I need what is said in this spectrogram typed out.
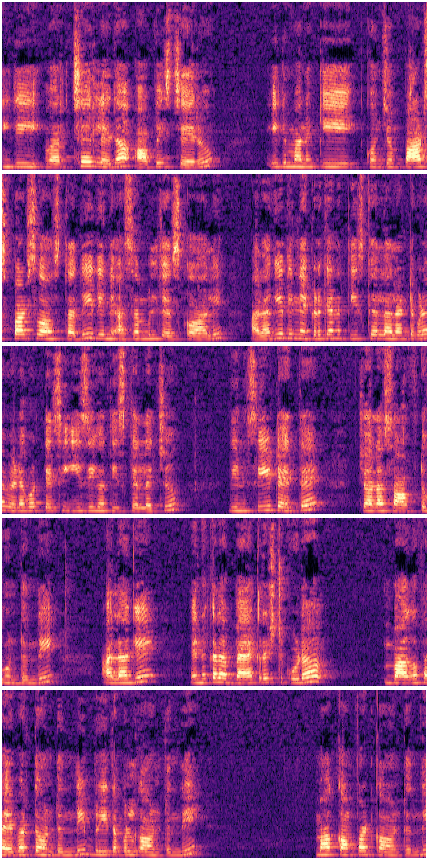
ఇది వర్క్ చైర్ లేదా ఆఫీస్ చైరు. ఇది మనకి కొంచెం పార్ట్స్ పార్ట్స్గా వస్తుంది. దీన్ని అసెంబుల్ చేసుకోవాలి. అలాగే దీన్ని ఎక్కడికైనా తీసుకెళ్ళాలంటే కూడా విడగొట్టేసి ఈజీగా తీసుకెళ్ళొచ్చు దీని సీట్ అయితే చాలా సాఫ్ట్గా ఉంటుంది. అలాగే వెనకాల బ్యాక్ రెస్ట్ కూడా బాగా ఫైబర్తో ఉంటుంది. బ్రీతబుల్గా ఉంటుంది. బాగా కంఫర్ట్గా ఉంటుంది.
